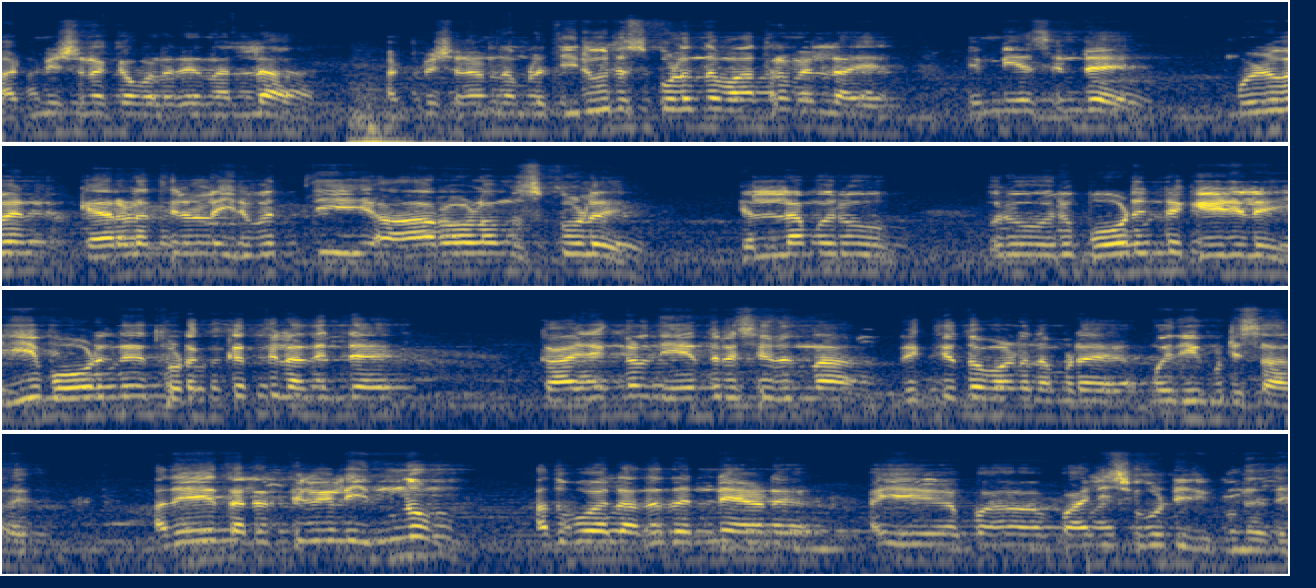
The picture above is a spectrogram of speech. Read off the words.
അഡ്മിഷനൊക്കെ വളരെ നല്ല അഡ്മിഷനാണ് നമ്മൾ തിരൂര് സ്കൂളിൽ നിന്ന് മാത്രമല്ല എം ഇ എസിന്റെ മുഴുവൻ കേരളത്തിലുള്ള ഇരുപത്തി ആറോളം സ്കൂൾ എല്ലാം ഒരു ഒരു ഒരു ബോർഡിന്റെ കീഴിൽ ഈ ബോർഡിന് തുടക്കത്തിൽ അതിന്റെ കാര്യങ്ങൾ നിയന്ത്രിച്ചിരുന്ന വ്യക്തിത്വമാണ് നമ്മുടെ മൊയ്തീൻകുട്ടി സാറ്. അതേ തലത്തിൽ ഇന്നും അതുപോലെ അത് തന്നെയാണ് ഈ പാലിച്ചുകൊണ്ടിരിക്കുന്നത്.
